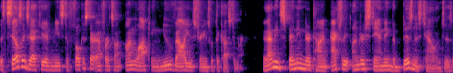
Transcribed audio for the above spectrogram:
The sales executive needs to focus their efforts on unlocking new value streams with the customer. And that means spending their time actually understanding the business challenges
